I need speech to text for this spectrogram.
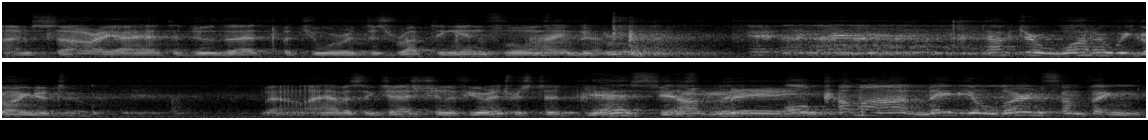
I'm sorry I had to do that, but you were a disrupting influence in the group. Doctor, what are we going to do? Well, I have a suggestion if you're interested. Yes, yes. Not me. Oh, come on. Maybe you'll learn something.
